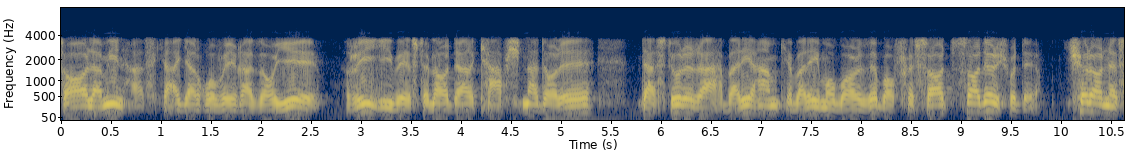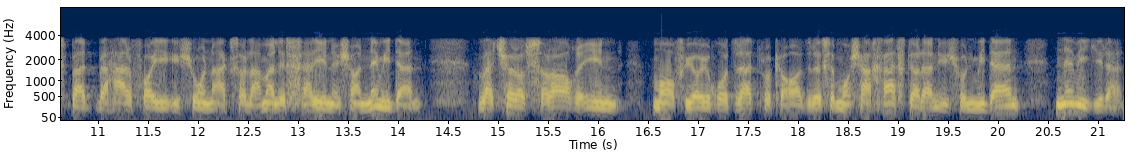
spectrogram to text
سوالم این هست که اگر قوه قضایی ریگی به اصطلاح در کفش نداره دستور رهبری هم که برای مبارزه با فساد صادر شده. چرا نسبت به حرفای ایشون عکس عمل سریع نشان نمیدن و چرا سراغ این مافیای قدرت رو که آدرس مشخص دارن ایشون میدن نمی‌گیرن.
